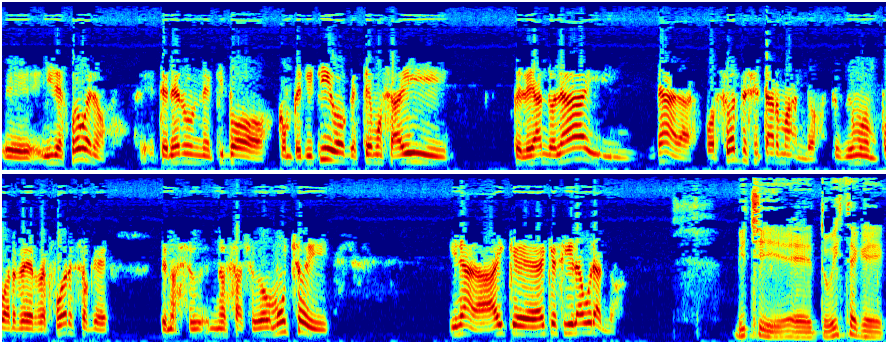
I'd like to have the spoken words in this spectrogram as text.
eh, y después, bueno, eh, tener un equipo competitivo, que estemos ahí peleándola y nada, por suerte se está armando. Tuvimos un par de refuerzo que, que nos, nos ayudó mucho y, y nada, hay que, hay que seguir laburando. Vichy, eh, tuviste que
